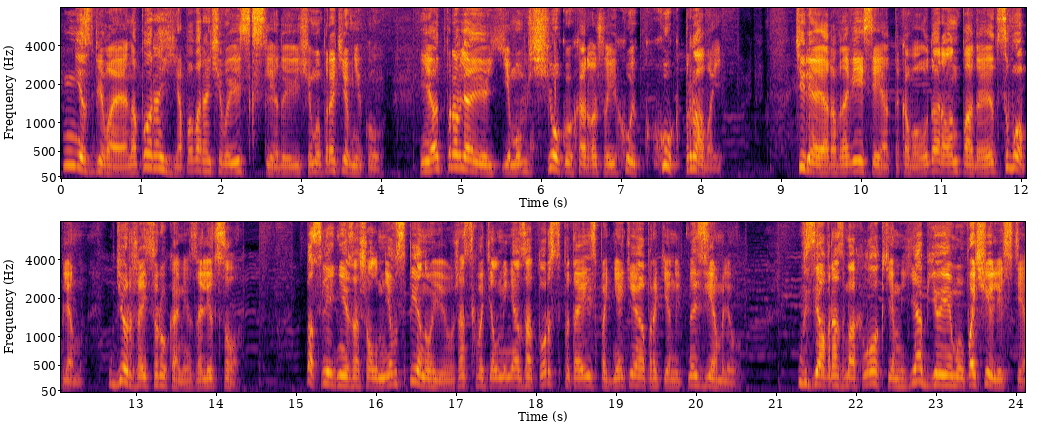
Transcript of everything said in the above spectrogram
Не сбивая напора, я поворачиваюсь к следующему противнику и отправляю ему в щеку хороший хук, хук правой. Теряя равновесие от такого удара, он падает с воплем, держась руками за лицо. Последний зашел мне в спину и уже схватил меня за торс, пытаясь поднять и опрокинуть на землю. Взяв размах локтем, я бью ему по челюсти.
